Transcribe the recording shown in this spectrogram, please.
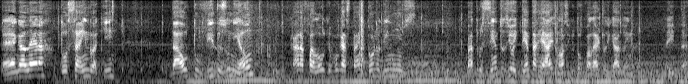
É galera, tô saindo aqui da Auto Vidros União cara falou que eu vou gastar em torno de uns 480 reais. Nossa, que eu tô com o alerta ligado ainda. Eita.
